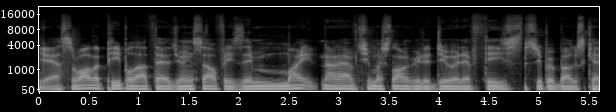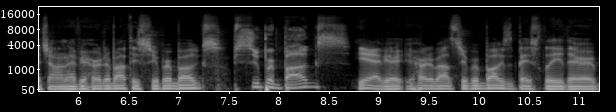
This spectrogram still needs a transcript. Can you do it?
Yeah, so all the people out there doing selfies, they might not have too much longer to do it if these super bugs catch on. Have you heard about these super bugs? Super bugs? Yeah, have you heard about super bugs? Basically, they're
